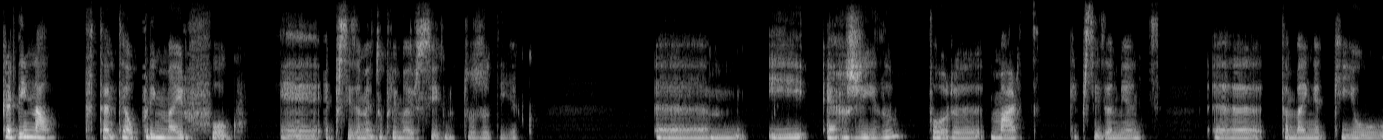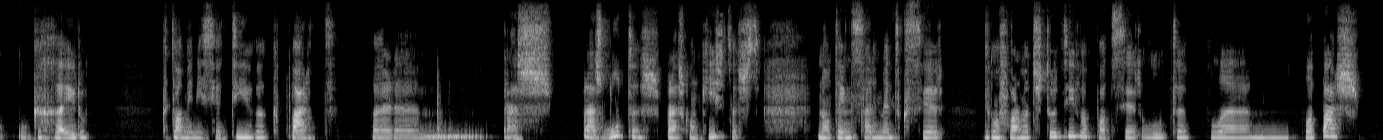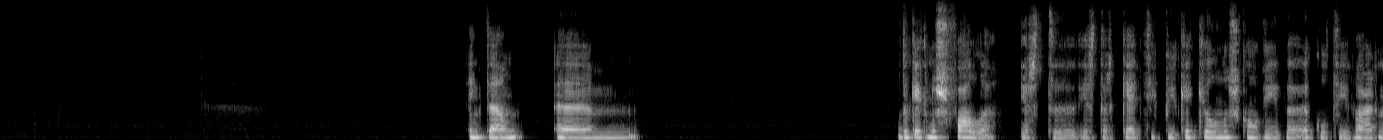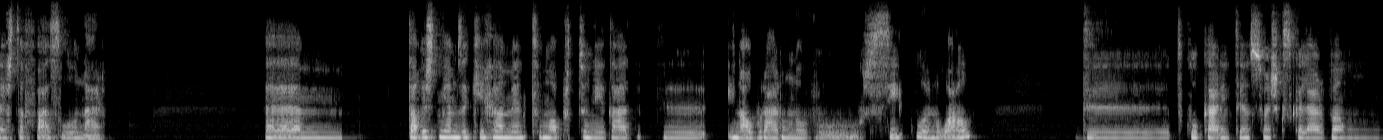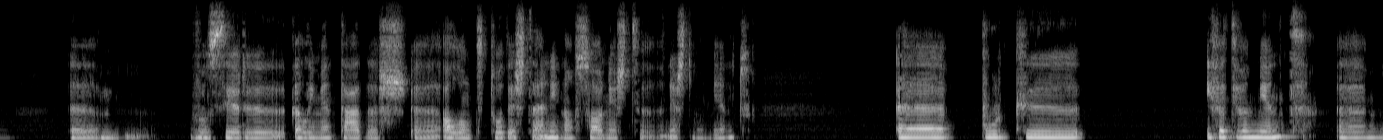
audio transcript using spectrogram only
cardinal, portanto, é o primeiro fogo, é, é precisamente o primeiro signo do zodíaco. Um, e é regido por uh, Marte, que é precisamente uh, também aqui o, o, guerreiro que toma iniciativa, que parte para, um, para as para as lutas, para as conquistas. Não tem necessariamente que ser de uma forma destrutiva, pode ser luta pela, pela paz. Então, um, do que é que nos fala este, este arquétipo e o que é que ele nos convida a cultivar nesta fase lunar? Um, talvez tenhamos aqui realmente uma oportunidade de inaugurar um novo ciclo anual, de, de colocar intenções que se calhar vão, um, vão ser eh, alimentadas uh, ao longo de todo este ano e não só neste, neste momento, uh, porque efetivamente, um,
